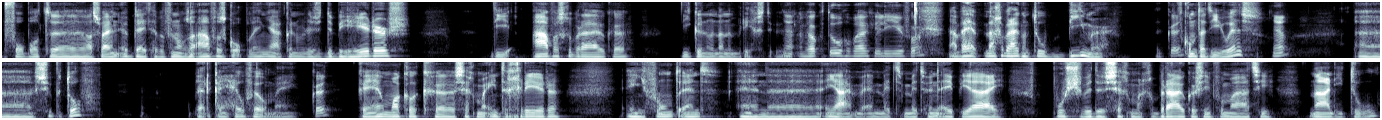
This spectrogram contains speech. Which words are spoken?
bijvoorbeeld uh, als wij een update hebben van onze AVAS-koppeling, ja, kunnen we dus de beheerders die AVAS gebruiken, die kunnen we dan een bericht sturen. Ja, en welke tool gebruiken jullie hiervoor? Nou, wij, wij gebruiken een tool Beamer. Okay. Het komt uit de US. Ja. Uh, super tof. Ja, daar kan je heel veel mee. Oké. Okay. Kan je heel makkelijk, zeg maar, integreren in je frontend. En ja, en met, met hun API pushen we dus, zeg maar, gebruikersinformatie naar die tool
